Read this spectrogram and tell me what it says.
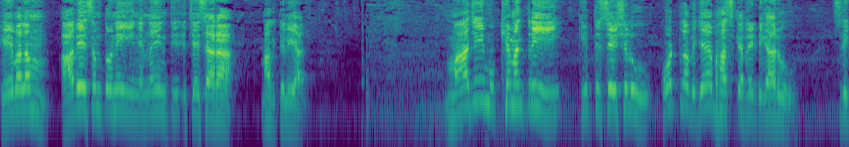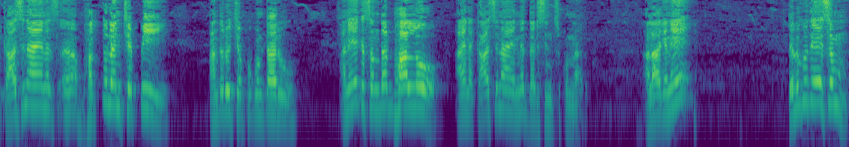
కేవలం ఆవేశంతోనే ఈ నిర్ణయం తీ- చేశారా? మాకు తెలియాలి. మాజీ ముఖ్యమంత్రి కీర్తిశేషులు కోట్ల విజయభాస్కర్ రెడ్డి గారు శ్రీ కాశీనారాయణ భక్తులని చెప్పి అందరూ చెప్పుకుంటారు. అనేక సందర్భాల్లో ఆయన కాశీనాయన్ని దర్శించుకున్నారు. అలాగనే తెలుగుదేశం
